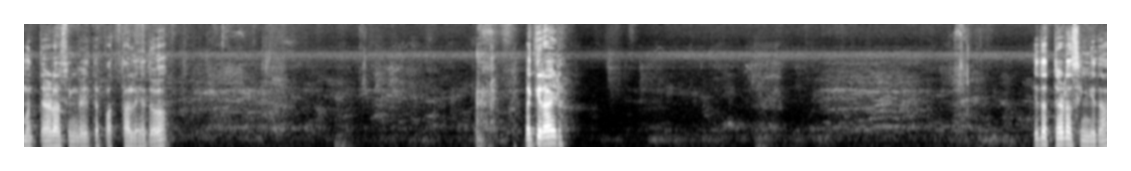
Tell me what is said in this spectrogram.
మన తేడా సింగ్ అయితే పత్తా లేదు. లక్కీ రాయుడు. ఇదా తేడా సింగ్ ఇదా?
